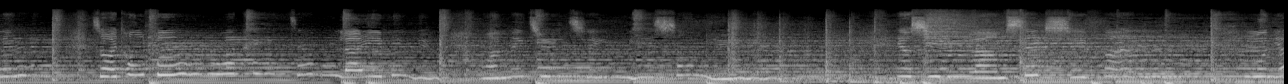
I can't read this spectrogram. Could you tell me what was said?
恋，在痛苦温馨这美丽边缘，是蓝色时分，没有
